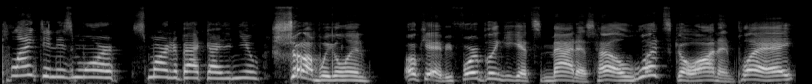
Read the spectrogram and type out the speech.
Plankton is more smarter bad guy than you. Shut up, Wigglin! Okay, before Blinky gets mad as hell, let's go on and play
